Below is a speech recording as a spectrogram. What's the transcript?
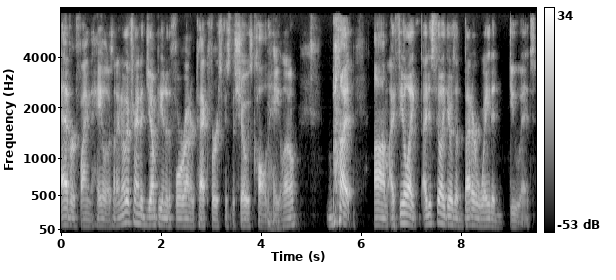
ever find the Halos. And I know they're trying to jump you into the Forerunner tech first because the show is called Halo, but um, I feel like I just feel like there was a better way to do it.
